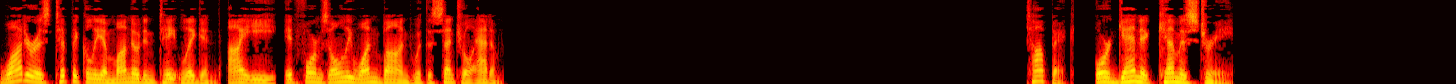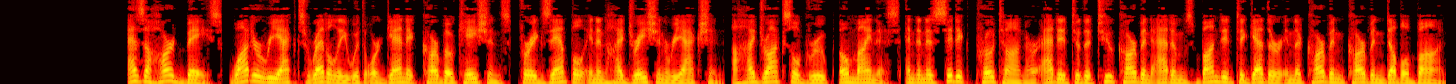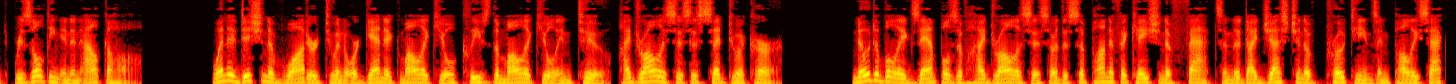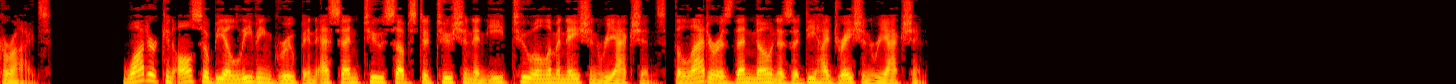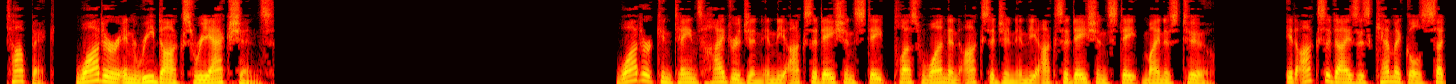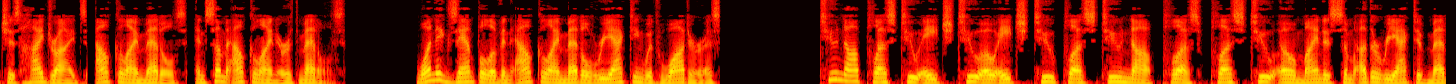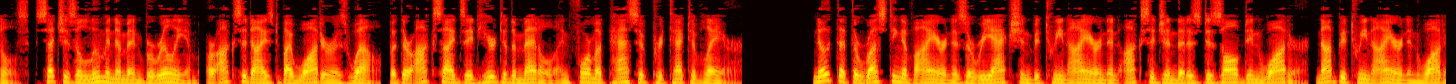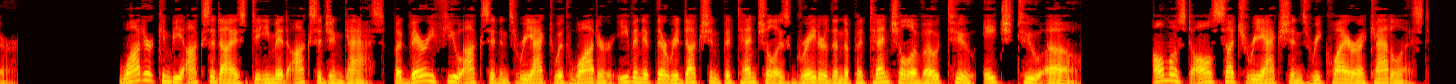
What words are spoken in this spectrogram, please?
Water is typically a monodentate ligand, i.e., it forms only one bond with the central atom. Organic chemistry As a hard base, water reacts readily with organic carbocations, for example in an hydration reaction, a hydroxyl group O and an acidic proton are added to the two carbon atoms bonded together in the carbon-carbon double bond, resulting in an alcohol. When addition of water to an organic molecule cleaves the molecule in two, hydrolysis is said to occur. Notable examples of hydrolysis are the saponification of fats and the digestion of proteins and polysaccharides. Water can also be a leaving group in SN2 substitution and E2 elimination reactions, the latter is then known as a dehydration reaction. Water in redox reactions Water contains hydrogen in the oxidation state plus 1 and oxygen in the oxidation state minus 2. It oxidizes chemicals such as hydrides, alkali metals, and some alkaline earth metals. One example of an alkali metal reacting with water is 2 Na plus 2 H2O H2 plus 2 Na plus plus 2 O minus Some other reactive metals, such as aluminum and beryllium, are oxidized by water as well, but their oxides adhere to the metal and form a passive protective layer. Note that the rusting of iron is a reaction between iron and oxygen that is dissolved in water, not between iron and water. Water can be oxidized to emit oxygen gas, but very few oxidants react with water even if their reduction potential is greater than the potential of O2, H2O. Almost all such reactions require a catalyst.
